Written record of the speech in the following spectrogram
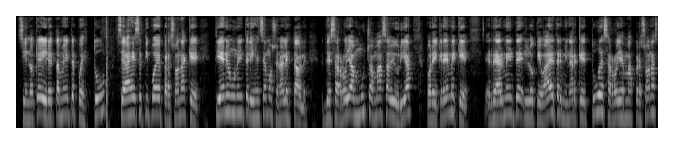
Sino que directamente, pues tú seas ese tipo de persona que tiene una inteligencia emocional estable, desarrolla mucha más sabiduría, porque créeme que realmente lo que va a determinar que tú desarrolles más personas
